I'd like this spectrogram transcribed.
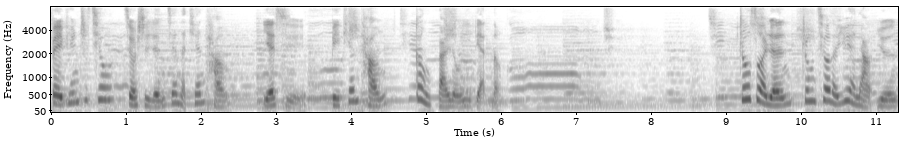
北平之秋就是人间的天堂，也许比天堂更繁荣一点呢。周作人《中秋的月亮》云：“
